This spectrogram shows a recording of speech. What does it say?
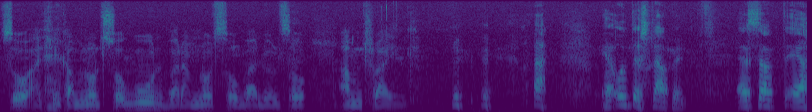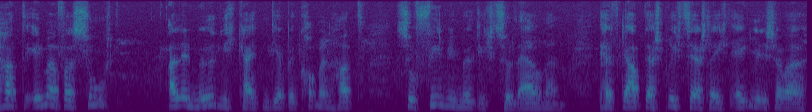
So I think I'm not so good, but I'm not so bad also. I'm trying. Er unterstapelt. Er sagt, er hat immer versucht, alle Möglichkeiten, die er bekommen hat, so viel wie möglich zu lernen. Er glaubt, er spricht sehr schlecht Englisch, aber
